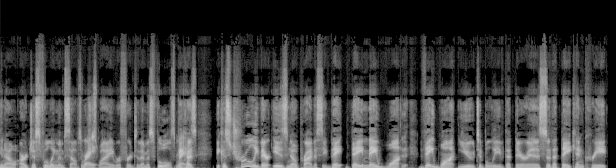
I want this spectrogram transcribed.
you know, are just fooling themselves, which Right. is why I referred to them as fools Right. because because truly there is no privacy. They they may want they want you to believe that there is so that they can create,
